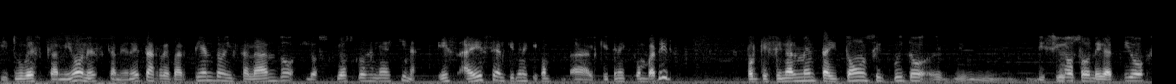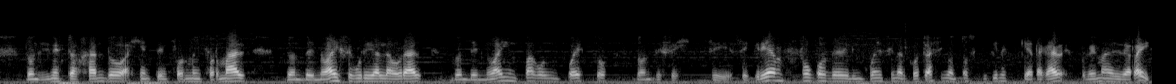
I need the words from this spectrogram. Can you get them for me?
y tú ves camiones, camionetas repartiendo, instalando los kioscos en la esquina. Es a ese al que tienes que, al que, tienes que combatir, porque finalmente hay todo un circuito eh, vicioso, negativo, donde tienes trabajando a gente en forma informal, donde no hay seguridad laboral, donde no hay un pago de impuestos, donde se, se, se crean focos de delincuencia y narcotráfico, entonces tú tienes que atacar el problema desde raíz.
